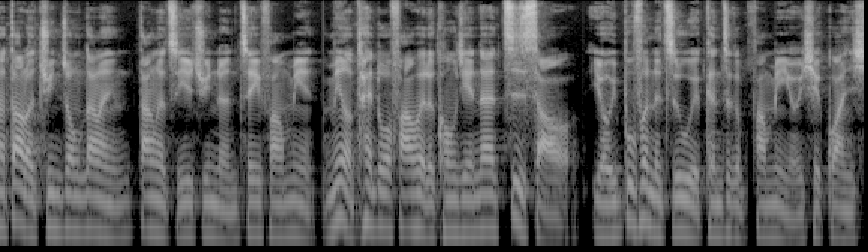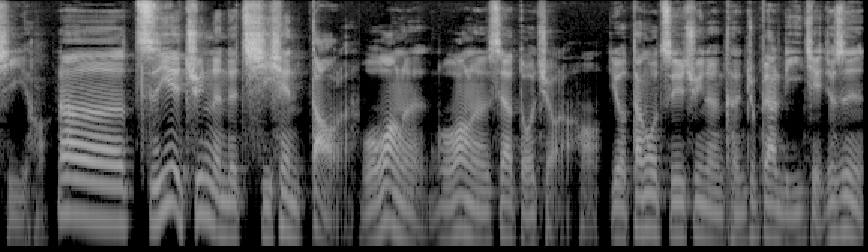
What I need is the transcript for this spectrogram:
那到了军中，当然当了职业军人这一方面没有太多发挥的空间，但至少有一部分的职务也跟这个方面有一些关系哈。那职业军人的期限到了，我忘了，我忘了是要多久了哈。有当过职业军人，可能就比较理解，就是。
